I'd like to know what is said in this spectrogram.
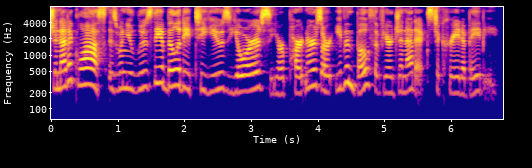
Genetic loss is when you lose the ability to use yours, your partner's, or even both of your genetics to create a baby.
